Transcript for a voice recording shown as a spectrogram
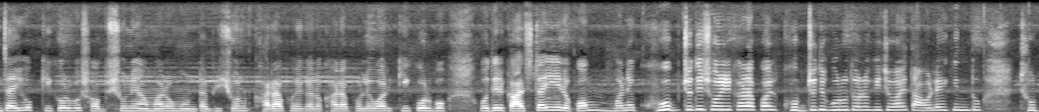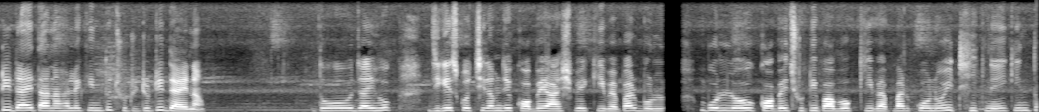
যাই হোক, কী করব? সব শুনে আমারও মনটা ভীষণ খারাপ হয়ে গেল। খারাপ হলেও আর কি করব? ওদের কাজটাই এরকম। মানে খুব যদি শরীর খারাপ হয়, খুব যদি গুরুতর কিছু হয়, তাহলেই কিন্তু ছুটি দেয়, তা না হলে কিন্তু ছুটি টুটি দেয় না। তো যাই হোক, জিজ্ঞেস করছিলাম যে কবে আসবে, কি ব্যাপার? বলল বলল, কবে ছুটি পাবো, কি ব্যাপার? কোনোই ঠিক নেই। কিন্তু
